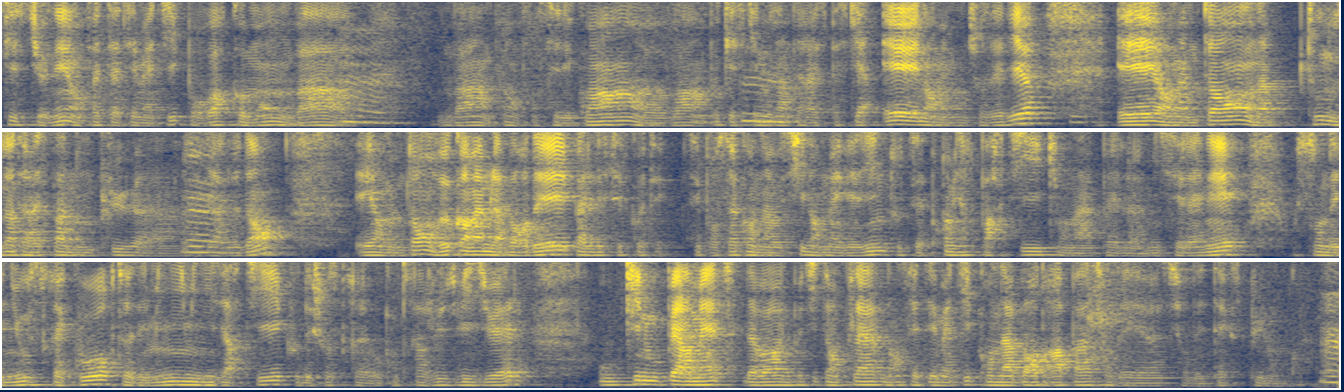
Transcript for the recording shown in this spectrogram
questionner en fait la thématique pour voir comment on va, mm. va un peu enfoncer les coins, euh, voir un peu qu'est-ce qui nous mm. intéresse, parce qu'il y a énormément de choses à dire, et en même temps, on a, tout nous intéresse pas non plus à, à dire dedans. Et en même temps, on veut quand même l'aborder et pas le laisser de côté. C'est pour ça qu'on a aussi dans le magazine toute cette première partie qu'on appelle miscellanée, où ce sont des news très courtes, des mini-mini articles ou des choses très, au contraire juste visuelles, ou qui nous permettent d'avoir une petite enclave dans ces thématiques qu'on n'abordera pas sur des, sur des textes plus longs. Mmh.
